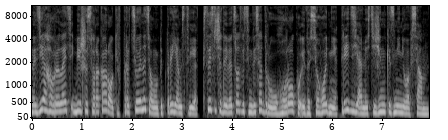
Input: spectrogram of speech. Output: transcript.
Надія Гаврилець більше 40 років працює на цьому підприємстві. З 1982 року і до сьогодні рід діяльності жінки змінювався.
